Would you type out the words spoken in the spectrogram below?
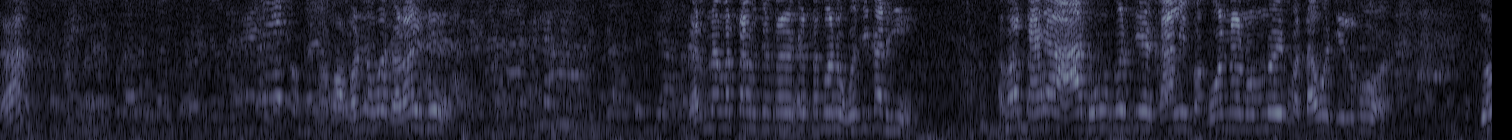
હા? બાભણ તો છે. ઘરના બતાવશે કે તમારે હોજી કાઢશે હવે તારા હાથ હું કરજે ખાલી ભગવાનના નામનો એક વધાવો જીલવો જો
